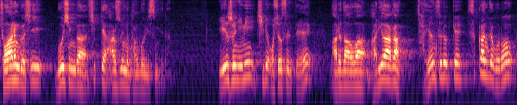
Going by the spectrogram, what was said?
좋아하는 것이 무엇인가 쉽게 알 수 있는 방법이 있습니다. 예수님이 집에 오셨을 때 마르다와 마리아가 자연스럽게 습관적으로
